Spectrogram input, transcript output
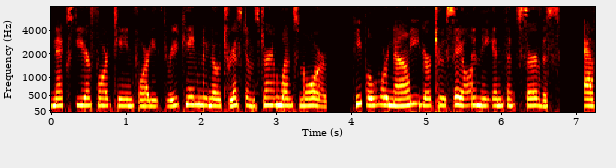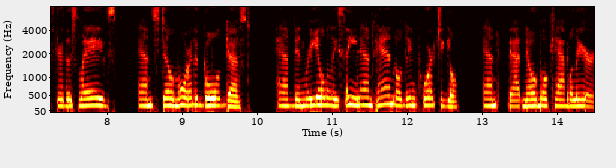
next year 1443 came Nuno Tristram's turn once more. People were now eager to sail in the infant's service, after the slaves, and still more the gold dust had been really seen and handled in Portugal, and that noble cavalier,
